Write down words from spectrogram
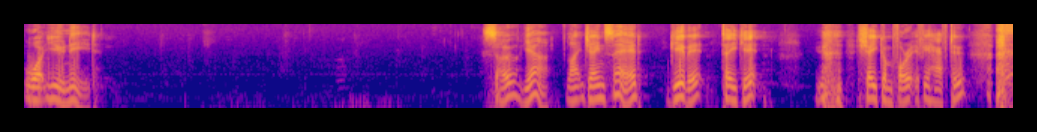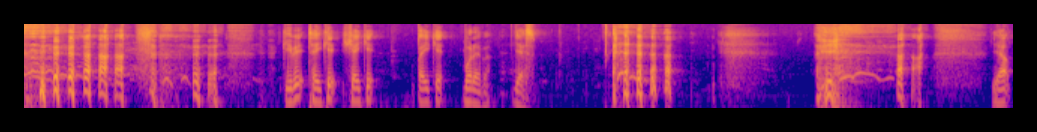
what you need. So, yeah, like Jane said, give it, take it, shake them for it if you have to. give it, take it, shake it, bake it, whatever. Yes. yep.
